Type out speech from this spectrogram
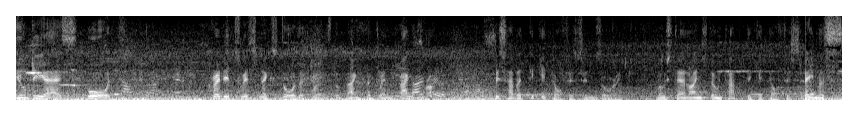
UBS bought Credit Suisse next door that was the bank that went bankrupt. This have a ticket office in Zurich. Most airlines don't have ticket offices. Famous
